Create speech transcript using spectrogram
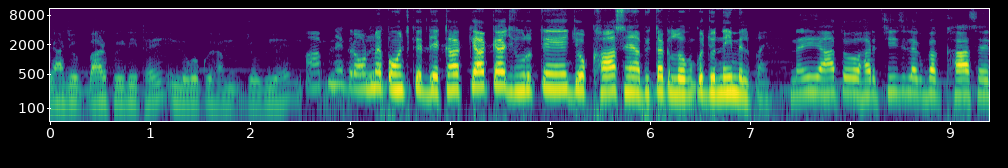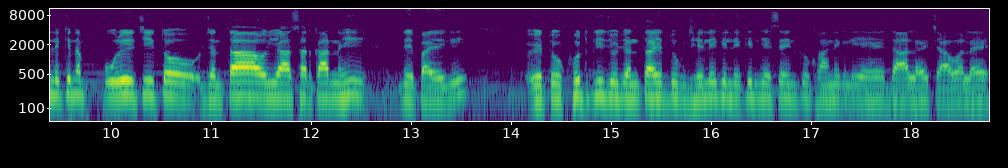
यहाँ जो बाढ़ पीड़ित हैं इन लोगों को हम जो भी है आपने ग्राउंड में पहुँच के देखा क्या क्या जरूरतें हैं जो खास हैं अभी तक लोगों को जो नहीं मिल पाए नहीं यहाँ तो हर चीज़ लगभग खास है लेकिन अब पूरी चीज़ तो जनता और या सरकार नहीं दे पाएगी। ये तो खुद की जो जनता है दुख झेलेगी लेकिन जैसे इनको खाने के लिए है दाल है चावल है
